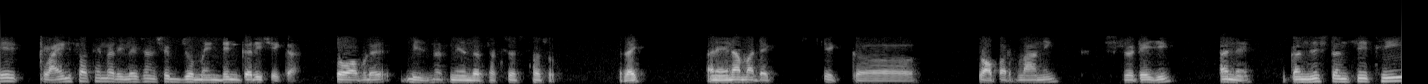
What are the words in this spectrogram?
એ ક્લાયન્ટ સાથેના રિલેશનશિપ જો મેન્ટેન કરી શક્યા, તો આપણે બિઝનેસની અંદર સક્સેસ થશું. રાઈટ અને એના માટે એક પ્રોપર પ્લાનિંગ સ્ટ્રેટેજી અને કન્સિસ્ટન્સીથી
